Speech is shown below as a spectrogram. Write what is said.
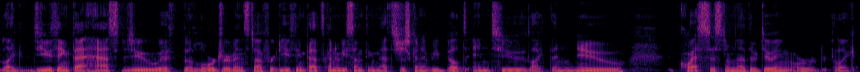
Like, do you think that has to do with the lore driven stuff, or do you think that's going to be something that's just going to be built into like the new quest system that they're doing, or like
